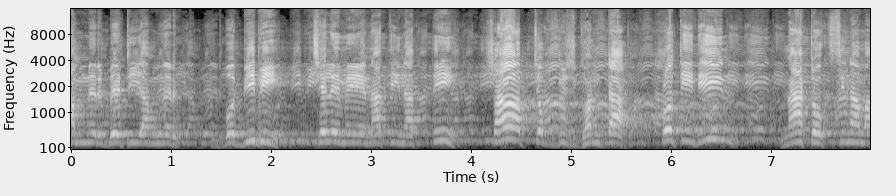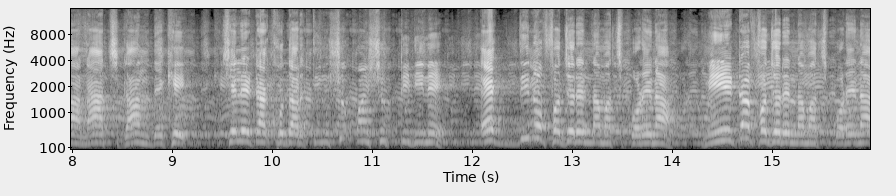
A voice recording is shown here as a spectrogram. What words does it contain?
আমনের বেটি, আমনের বিবি, ছেলে মেয়ে, নাতি, নাতনি, সব চব্বিশ ঘণ্টা প্রতিদিন নাটক, সিনেমা, নাচ, গান দেখে ছেলেটা খোদার তিনশো পঁয়ষট্টি দিনে একদিনও ফজরের নামাজ পড়ে না, মেয়েটা ফজরের নামাজ পড়ে না,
